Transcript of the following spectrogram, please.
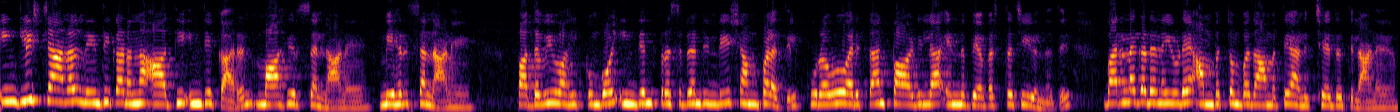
ഇംഗ്ലീഷ് ചാനൽ നീന്തി കടന്ന ആദ്യ ഇന്ത്യക്കാരൻ മാഹിർ സെൻ ആണ്. മിഹിർ സെൻ ആണ്. പദവി വഹിക്കുമ്പോൾ ഇന്ത്യൻ പ്രസിഡന്റിന്റെ ശമ്പളത്തിൽ കുറവ് വരുത്താൻ പാടില്ല എന്ന് വ്യവസ്ഥ ചെയ്യുന്നത് ഭരണഘടനയുടെ അമ്പത്തൊമ്പതാമത്തെ അനുച്ഛേദത്തിലാണ്.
